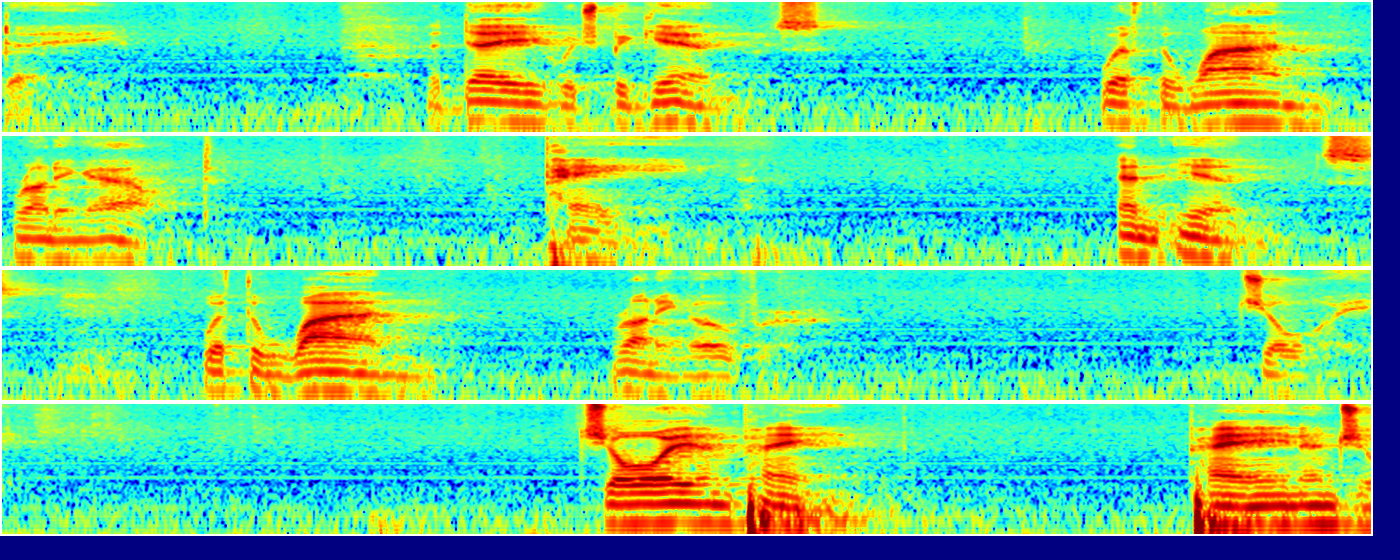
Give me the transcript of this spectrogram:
day, the day which begins with the wine running out, pain, and ends with the wine running over, joy. Joy and pain, pain and joy.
